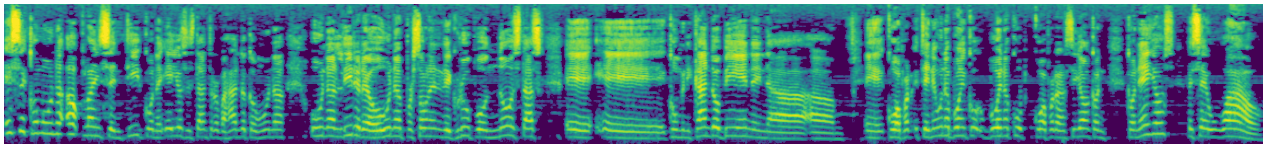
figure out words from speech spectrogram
ese es como una upline sentir cuando ellos están trabajando con una, una líder o una persona en el grupo, no estás eh, eh, comunicando bien, en, uh, um, eh, tener una buena, buena cooperación con, con ellos. Dice, wow,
